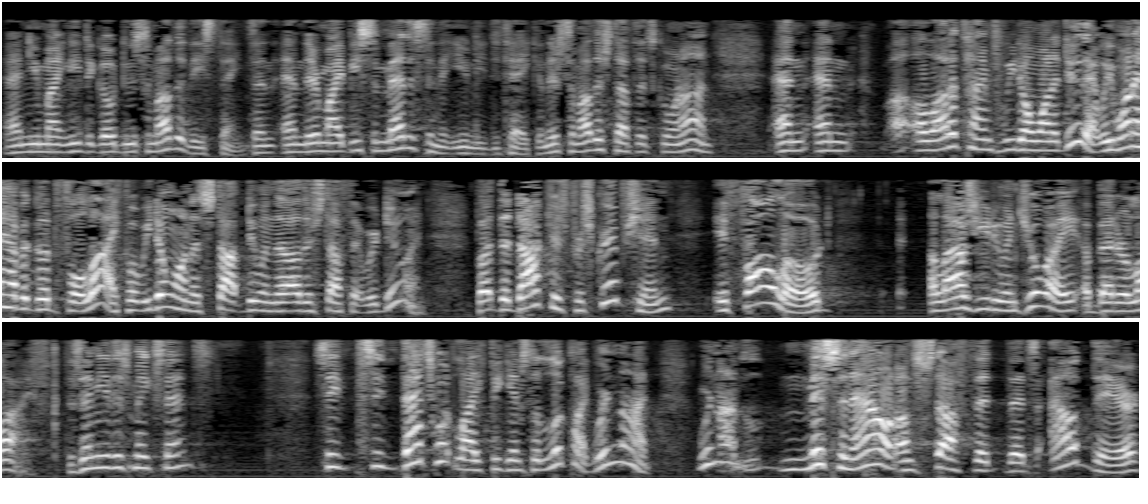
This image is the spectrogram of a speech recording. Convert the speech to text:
And you might need to go do some other these things. And and there might be some medicine that you need to take. And there's some other stuff that's going on. And and a lot of times we don't want to do that. We want to have a good full life but we don't want to stop doing the other stuff that we're doing. But the doctor's prescription if followed allows you to enjoy a better life. Does any of this make sense See, see, that's what life begins to look like. We're not, we're not missing out on stuff that, that's out there.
